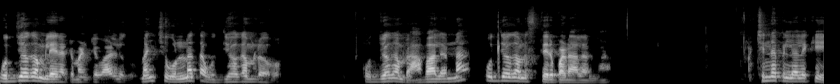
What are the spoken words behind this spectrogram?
ఉద్యోగం లేనటువంటి వాళ్ళు మంచి ఉన్నత ఉద్యోగంలో ఉద్యోగం రావాలన్నా ఉద్యోగం స్థిరపడాలన్నా చిన్నపిల్లలకి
